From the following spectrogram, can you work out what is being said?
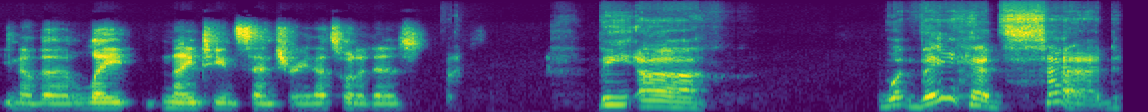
you know the late 19th century. That's what it is. the uh, what they had said.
